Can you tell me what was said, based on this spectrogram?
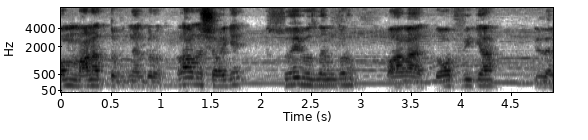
ও মানাত্মক বিজ্ঞান করুক। আল্লাহ আমাদের সবাইকে সই বোঝান করুক। আমার তৌফিকা ইল্লাহ।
